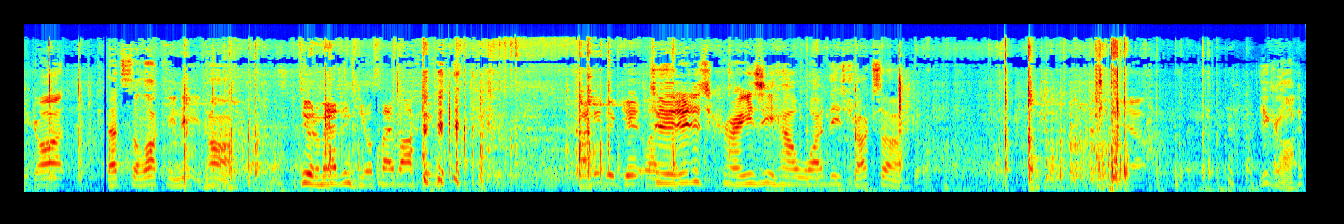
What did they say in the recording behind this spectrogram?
You got. That's the luck you need, huh? Dude, imagine heel slide locking. I need to get like. Dude, it is crazy how wide these trucks are. Yeah. You got.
